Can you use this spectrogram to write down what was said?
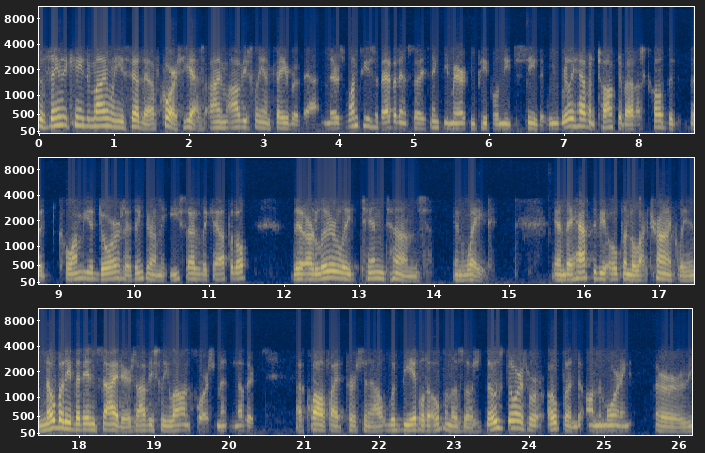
the thing that came to mind when you said that, of course, yes, I'm obviously in favor of that. And there's one piece of evidence that I think the American people need to see that we really haven't talked about. It's called the, the Columbus Doors. I think they're on the east side of the Capitol. That are literally 10 tons in weight. And they have to be opened electronically. And nobody but insiders, obviously law enforcement and other uh, qualified personnel would be able to open those doors. Those doors were opened on the morning or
